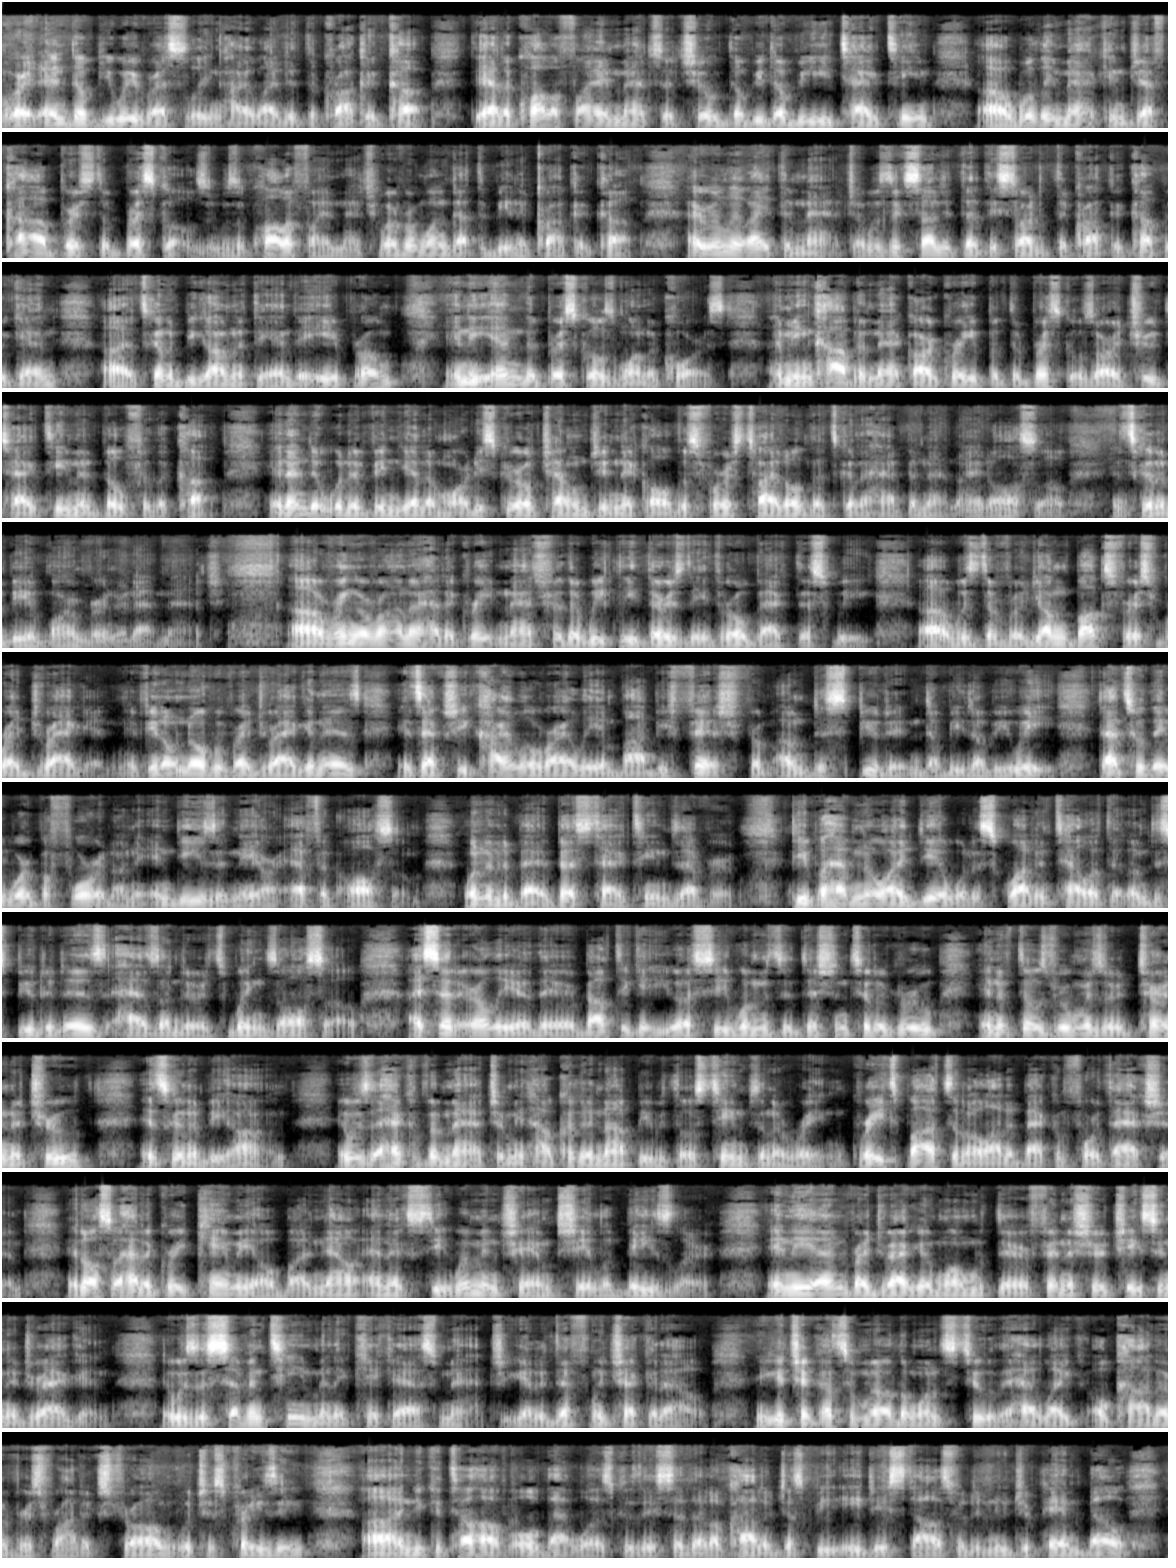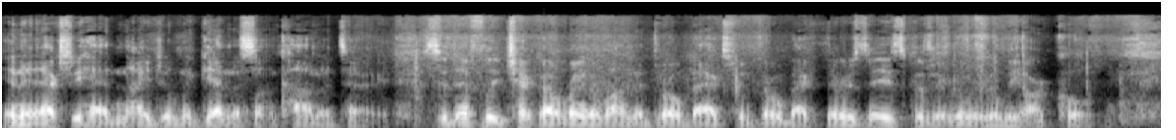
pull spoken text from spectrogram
Right, NWA Wrestling highlighted the Crockett Cup. They had a qualifying match that showed WWE Tag Team uh, Willie Mack and Jeff Cobb versus the Briscoes. It was a qualifying match. Whoever won got to be in the Crockett Cup. I really liked the match. I was excited that they started the Crockett Cup again. Uh, it's going to be on at the end of April. In the end, the Briscoes won, of course. I mean, Cobb and Mack are great, but the Briscoes are a true tag team and built for the Cup. It ended with a vignette of Marty Scurll challenging Nick Aldis for his title. That's going to happen that night also. It's going to be a barn burner, that match. Uh, Ring of Honor had a great match for the weekly Thursday throwback this week. Uh, was the Young Bucks versus Red Dragon. If you don't know who Red Dragon is, it's actually Kyle O'Reilly and Bobby Fish from Undisputed in WWE. That's who they were before it on the Indies, and they are effing awesome. One of the best tag teams ever. People have no idea what a squad and talent that Undisputed is has under its wings. Also, I said earlier they're about to get UFC Women's Edition to the group, and if those rumors are turned to truth, it's going to be on. It was a heck of a match. I mean, how could it not be with those teams in a ring? Great spots and a lot of back and forth action. It also had a great cameo by now NXT Women Champ Shayna Baszler. In the end, Red Dragon won with their finisher chasing a dragon. It was a 17 minute kick ass match. You got to definitely check it out. You can check out some the other ones too. They had like Okada versus Roderick Strong, which is crazy. Uh, and you could tell how old that was because they said that Okada just beat AJ Styles for the New Japan belt, and it actually had Nigel McGuinness on commentary. So definitely check out Ring of Honor throwbacks for Throwback Thursdays because they really, really are cool.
